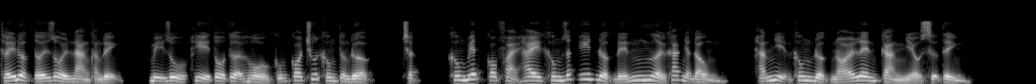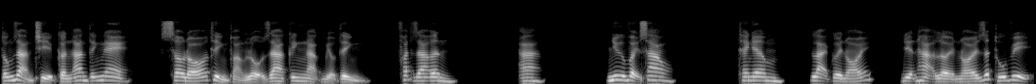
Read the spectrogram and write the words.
Thấy được tới rồi nàng khẳng định, mị dù hỉ tô tựa hồ cũng có chút không tưởng được, chật, không biết có phải hay không rất ít được đến người khác nhận đồng, hắn nhịn không được nói lên càng nhiều sự tình. Tống giản chỉ cần an tĩnh nghe, sau đó thỉnh thoảng lộ ra kinh ngạc biểu tình, phát ra ân. a à, như vậy sao? Thanh âm, lại cười nói, điện hạ lời nói rất thú vị,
